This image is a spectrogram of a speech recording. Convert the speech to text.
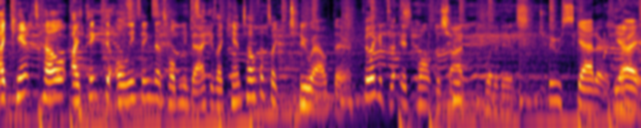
I can't tell. I think the only thing that's holding me back is I can't tell if it's like too out there, I feel like it's, it won't decide what it is. too scattered. Yeah. Right,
